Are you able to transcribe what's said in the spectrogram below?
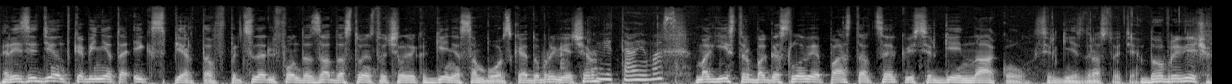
Резидент кабинета экспертов, председатель фонда «За достоинство человека» Гения Самборская. Добрый вечер. Вітаю вас. Магистр богословия, пастор церкви Сергей Накул. Сергей, здравствуйте. Добрый вечер.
